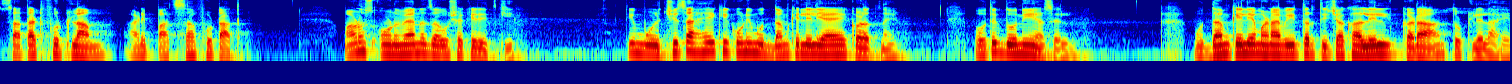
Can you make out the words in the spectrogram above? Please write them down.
सात आठ फूट लांब आणि पाच सहा फूट आत. माणूस ओणव्यानं जाऊ शकेल इतकी. ती मूळचीच आहे की कोणी मुद्दाम केलेली आहे कळत नाही. बहुतेक दोन्हीही असेल. मुद्दाम केली आहे म्हणावी तर तिच्या खालील कडा तुटलेला आहे.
